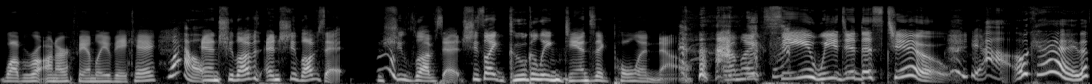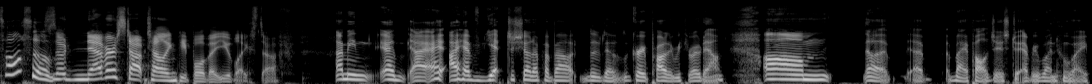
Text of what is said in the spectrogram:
while we were on our family vacay, wow. and she loves and she loves it. She loves it. She's like googling Danzig, Poland now. And I'm like, see, we did this too. yeah. Okay. That's awesome. So never stop telling people that you like stuff. I mean, I, I I have yet to shut up about the, the, great pottery throwdown. Um, uh, uh, my apologies to everyone who I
